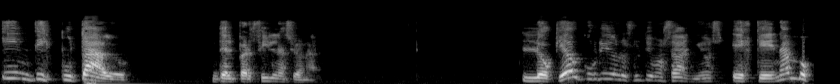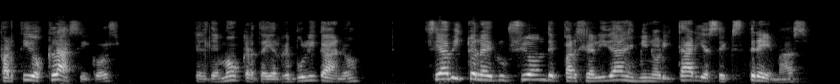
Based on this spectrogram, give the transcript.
indisputado del perfil nacional. Lo que ha ocurrido en los últimos años es que en ambos partidos clásicos, el demócrata y el republicano, se ha visto la irrupción de parcialidades minoritarias extremas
